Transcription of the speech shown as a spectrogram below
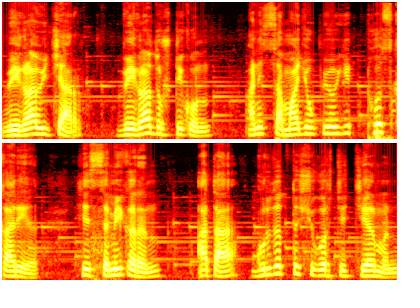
वेगळा विचार वेगळा दृष्टिकोन आणि समाजोपयोगी ठोस कार्य हे समीकरण आता गुरुदत्त शुगरचे चेअरमन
